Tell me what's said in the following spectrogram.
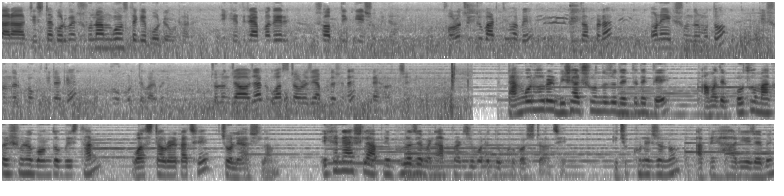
তারা চেষ্টা করবেন সুনামগঞ্জ থেকে বোটে ওঠার। এক্ষেত্রে আপনাদের সব দিক দিয়ে সুবিধা। খরচ একটু বাড়তি হবে, কিন্তু আপনারা অনেক সুন্দর মতো এই সুন্দর প্রকৃতিটাকে ভোগ করতে পারবেন। চলুন যাওয়া যাক, ওয়াচ টাওয়ারে যে আপনাদের সাথে দেখা হচ্ছে। টাঙ্গর হাওরের বিশাল সৌন্দর্য দেখতে দেখতে আমাদের প্রথম আকর্ষণীয় গন্তব্যস্থান ওয়াচ টাওয়ারের কাছে চলে আসলাম। এখানে আসলে আপনি ভুলে যাবেন আপনার জীবনে দুঃখ কষ্ট আছে। কিছুক্ষণের জন্য আপনি হারিয়ে যাবেন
